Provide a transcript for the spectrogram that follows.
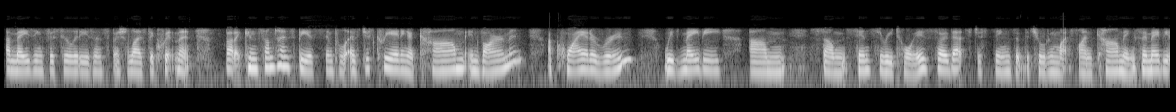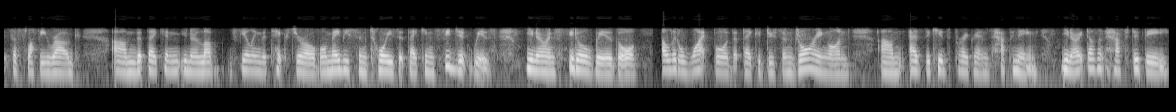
amazing facilities and specialized equipment, but it can sometimes be as simple as just creating a calm environment, a quieter room with maybe um, some sensory toys. So that's just things that the children might find calming. So maybe it's a fluffy rug um, that they can, you know, love feeling the texture of, or maybe some toys that they can fidget with, you know, and fiddle with, or a little whiteboard that they could do some drawing on um, as the kids program's happening. You know, it doesn't have to be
